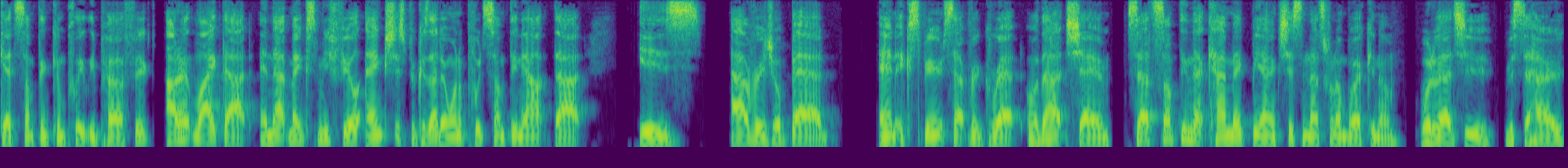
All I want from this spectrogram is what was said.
get something completely perfect. I don't like that. And that makes me feel anxious because I don't want to put something out that is average or bad and experience that regret or that shame. So that's something that can make me anxious. And that's what I'm working on. What about you, Mr. Harry?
